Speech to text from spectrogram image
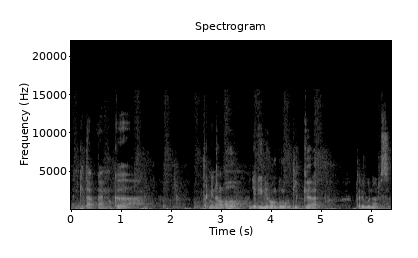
Dan kita akan ke terminal. Oh jadi ini ruang tunggu tiga. Tribuners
